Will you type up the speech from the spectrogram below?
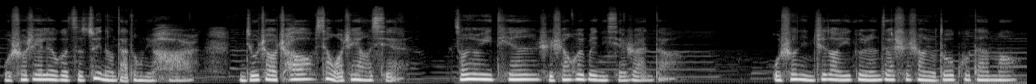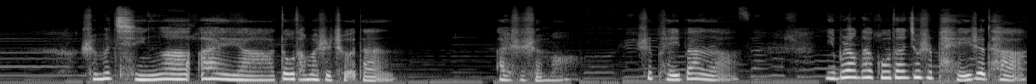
我说这六个字最能打动女孩，你就照抄，像我这样写，总有一天水山会被你写软的。我说你知道一个人在世上有多孤单吗？什么情啊，爱呀，都他妈是扯淡。爱是什么？是陪伴啊！你不让他孤单，就是陪着他，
